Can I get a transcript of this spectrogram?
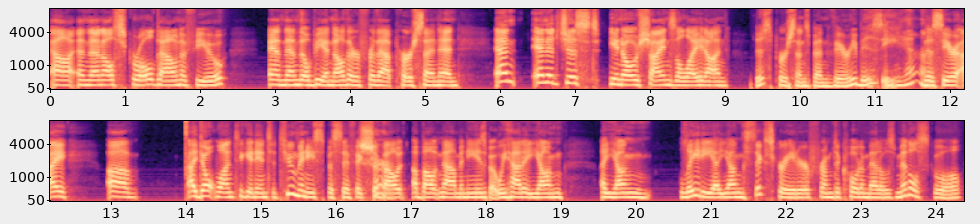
uh, and then I'll scroll down a few, and then there'll be another for that person, and and and it just you know shines a light on this person's been very busy Yeah. this year. I um I don't want to get into too many specifics Sure. about about nominees, but we had a young a young lady, a young sixth grader from Dakota Meadows Middle School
